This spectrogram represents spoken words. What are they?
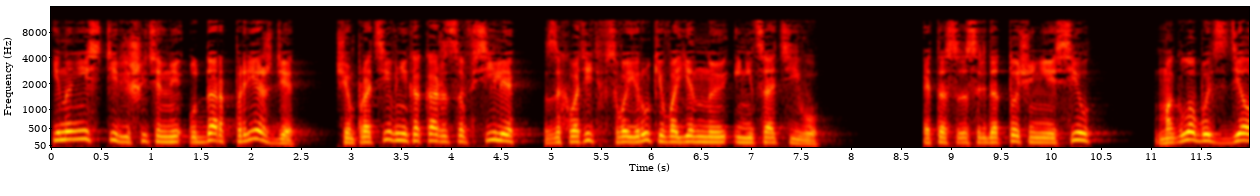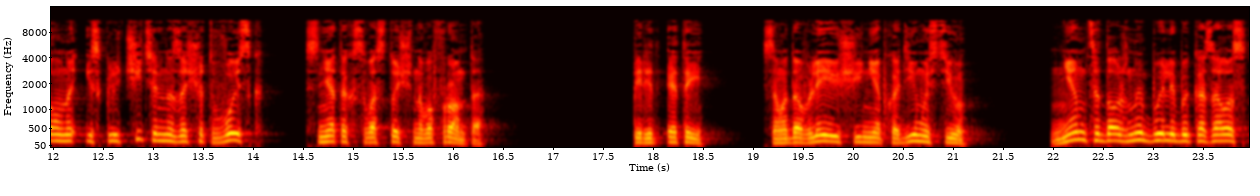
и нанести решительный удар прежде, чем противник окажется в силе захватить в свои руки военную инициативу. Это сосредоточение сил могло быть сделано исключительно за счет войск, снятых с Восточного фронта. Перед этой самодавлеющей необходимостью немцы должны были бы, казалось,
